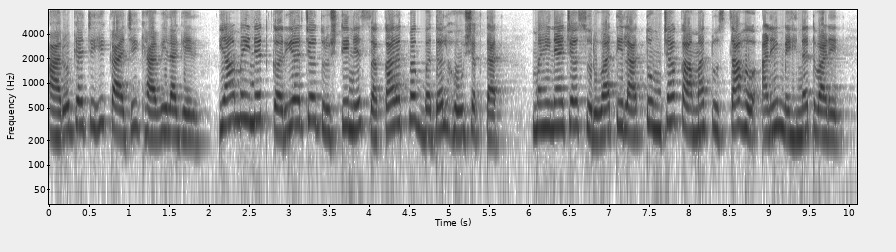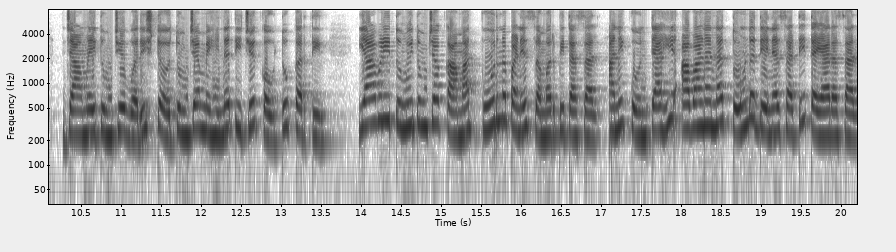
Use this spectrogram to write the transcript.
आरोग्याचीही काळजी घ्यावी लागेल. या महिन्यात करिअरच्या दृष्टीने सकारात्मक बदल होऊ शकतात. महिन्याच्या सुरुवातीला तुमच्या कामात उत्साह आणि मेहनत वाढेल. ज्यामुळे तुमचे वरिष्ठ तुमच्या मेहनतीचे कौतुक करतील. यावेळी तुम्ही तुमच्या कामात पूर्णपणे समर्पित असाल आणि कोणत्याही आव्हानांना तोंड देण्यासाठी तयार असाल.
